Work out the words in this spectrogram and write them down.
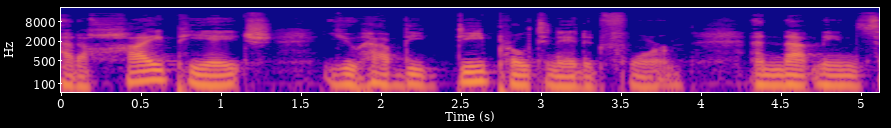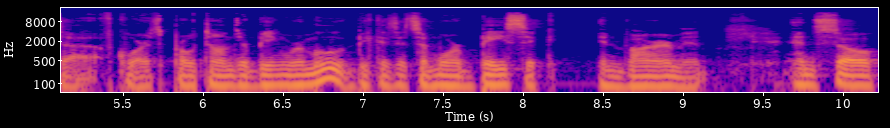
At a high pH, you have the deprotonated form. And that means, uh, of course, protons are being removed because it's a more basic environment. And so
